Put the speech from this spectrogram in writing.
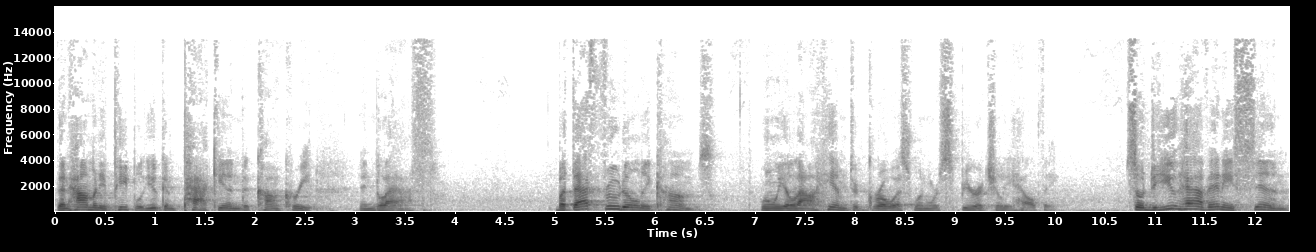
than how many people you can pack into concrete and glass. But that fruit only comes when we allow Him to grow us when we're spiritually healthy. So, do you have any sin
